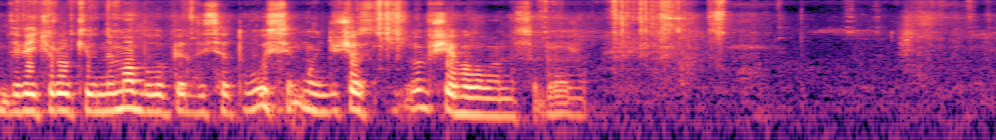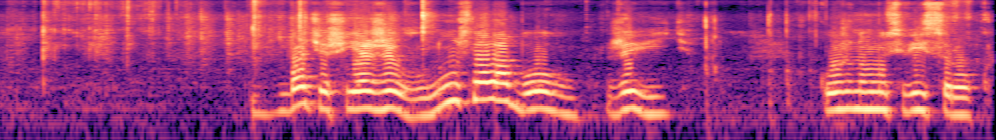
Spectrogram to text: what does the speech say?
9 років нема, було 58. Ой, дівчат, взагалі голова не соображає. Бачиш, я живу. Ну, слава Богу, живіть. Кожному свій срок.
